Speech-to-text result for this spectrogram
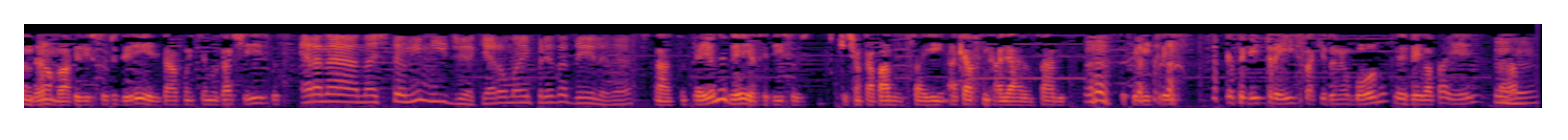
andamos lá pelo estúdio dele e tal, conhecemos os artistas. Era na, na Stanley Media, que era uma empresa dele, né? Exato. E aí eu levei as revistas que tinham acabado de sair, aquelas que encalharam, sabe? Eu peguei três. Eu peguei três aqui do meu bolo, levei lá pra ele, tá? Uhum.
